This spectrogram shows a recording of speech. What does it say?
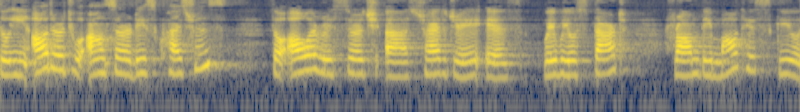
So in order to answer these questions, so our research uh, strategy is we will start from the multi-scale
